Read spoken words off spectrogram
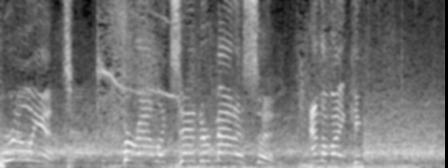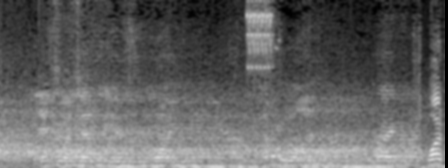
Brilliant for Alexander Mattison and the Vikings. Watch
